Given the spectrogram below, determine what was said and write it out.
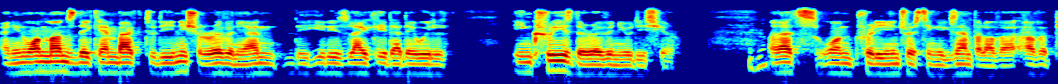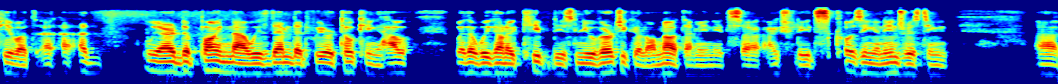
And in one month, they came back to the initial revenue, and the, it is likely that they will increase the revenue this year. Mm-hmm. that's one pretty interesting example of a, of a pivot. we are at the point now with them that we are talking how whether we're going to keep this new vertical or not. I mean, it's uh, actually it's causing an interesting uh,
